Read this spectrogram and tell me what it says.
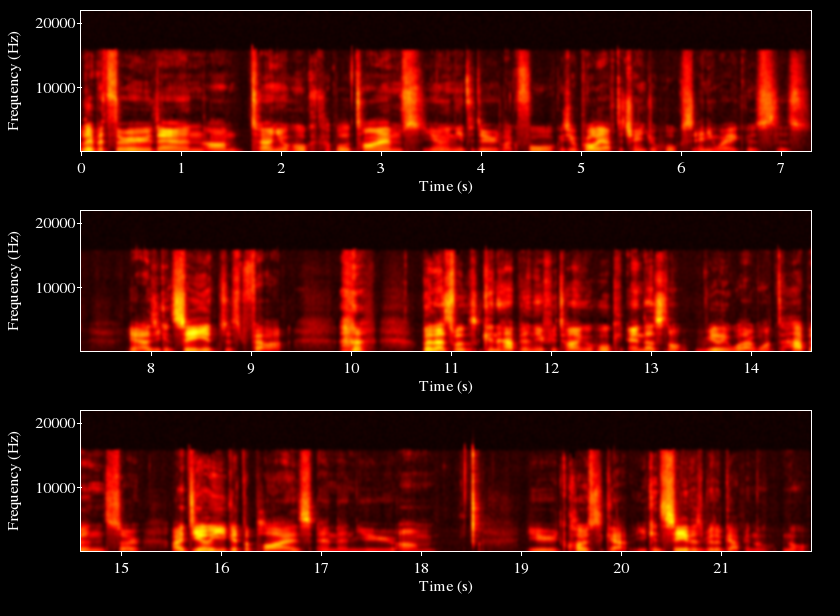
loop it through, then um, turn your hook a couple of times. You only need to do like four because you'll probably have to change your hooks anyway because there's, yeah, as you can see, it just fell out. but that's what can happen if you're tying a hook and that's not really what I want to happen. So ideally you get the pliers and then you, um, you close the gap. You can see there's a bit of gap in the, in the hook.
